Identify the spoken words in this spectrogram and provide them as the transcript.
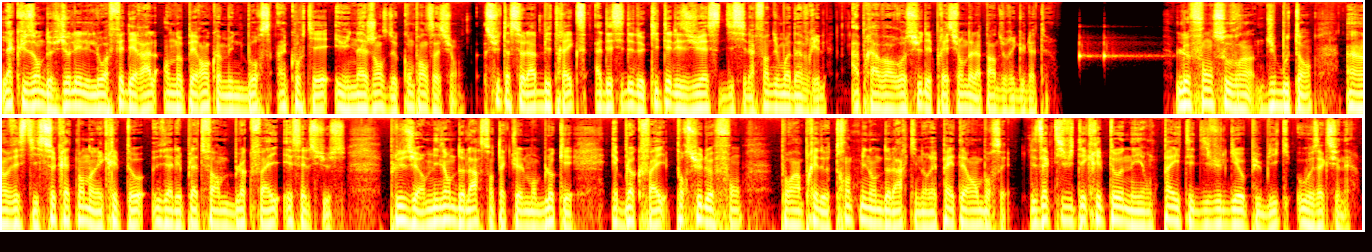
l'accusant de violer les lois fédérales en opérant comme une bourse, un courtier et une agence de compensation. Suite à cela, Bitrex a décidé de quitter les US d'ici la fin du mois d'avril, après avoir reçu des pressions de la part du régulateur. Le fonds souverain du Bhoutan a investi secrètement dans les cryptos via les plateformes BlockFi et Celsius. Plusieurs millions de dollars sont actuellement bloqués et BlockFi poursuit le fonds pour un prêt de 30 millions de dollars qui n'aurait pas été remboursé. Les activités crypto n'ayant pas été divulguées au public ou aux actionnaires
